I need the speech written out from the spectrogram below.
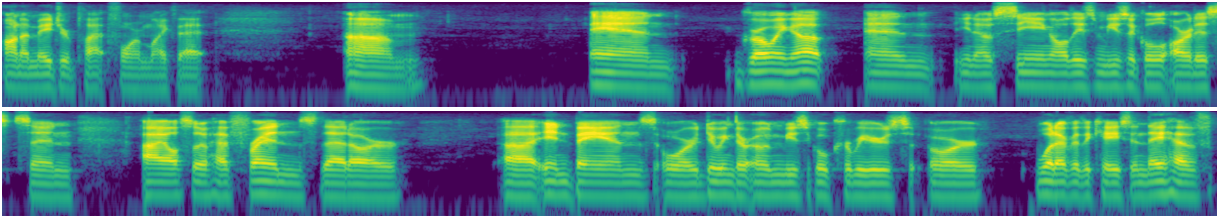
on a major platform like that. Um, and growing up and you know seeing all these musical artists and I also have friends that are uh, in bands or doing their own musical careers or whatever the case, and they have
